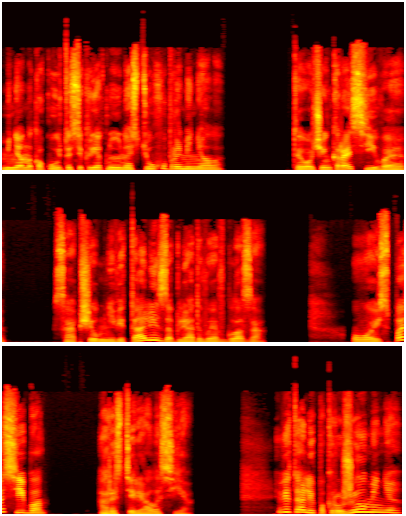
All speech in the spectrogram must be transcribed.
Меня на какую-то секретную Настюху променяла». «Ты очень красивая», — сообщил мне Виталий, заглядывая в глаза. «Ой, спасибо», — растерялась я. Виталий покружил меня.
